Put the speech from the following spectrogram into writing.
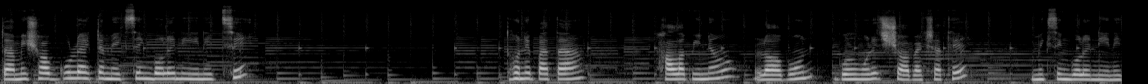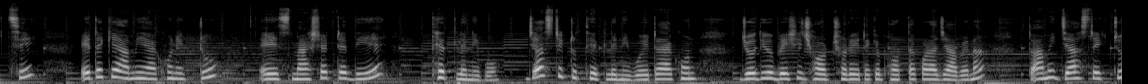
তো আমি সবগুলো একটা মিক্সিং বলে নিয়ে নিচ্ছি। ধনে পাতা হালাপিনো লবণ, গোলমরিচ সব একসাথে মিক্সিং বলে নিয়ে নিচ্ছি। এটাকে আমি এখন একটু এই স্ম্যাশারটা দিয়ে থেতলে নিব। জাস্ট একটু থেতলে নিব, এটা এখন যদিও বেশি ঝরঝরে এটাকে ভর্তা করা যাবে না, তো আমি জাস্ট একটু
